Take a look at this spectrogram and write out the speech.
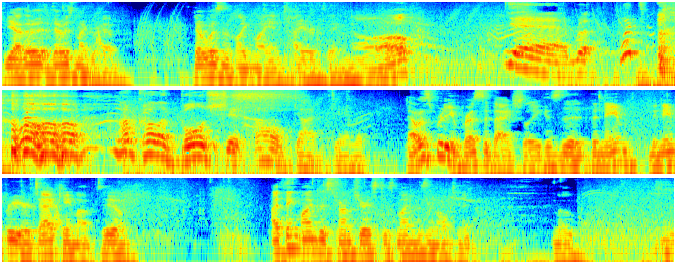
Yeah, there, there was my grab. That wasn't like my entire thing. No. Yeah. Ru- what? I'm calling bullshit. Oh god damn it. That was pretty impressive, actually, because the, the name the name for your attack came up too. I think mine just trumps yours because mine was an alternate move. Hmm.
